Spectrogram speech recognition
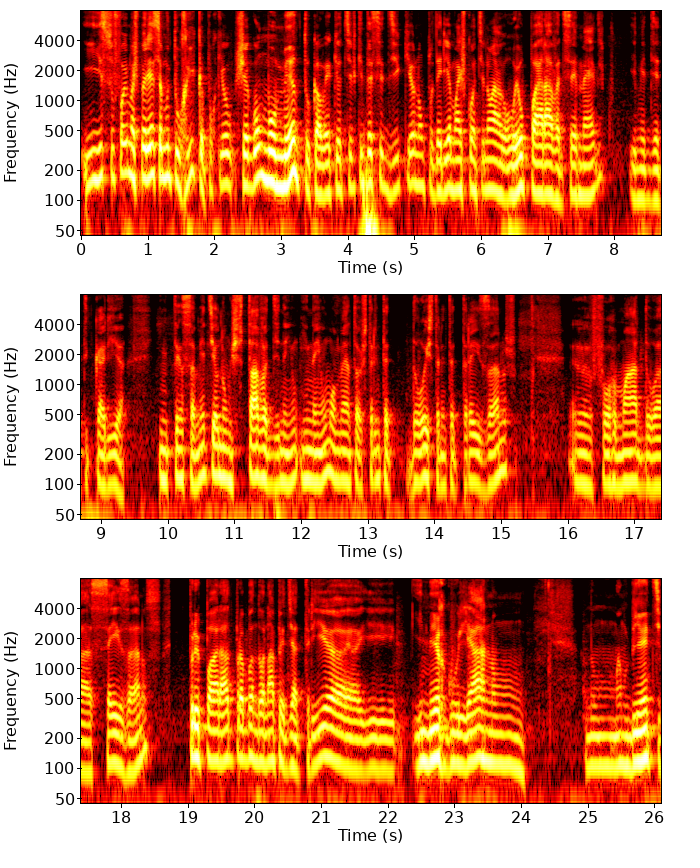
E isso foi uma experiência muito rica, porque eu, chegou um momento, Cauê, que eu tive que decidir que eu não poderia mais continuar. Ou eu parava de ser médico e me dedicaria intensamente. Eu não estava de nenhum, em nenhum momento aos 32, 33 anos, eh, formado há seis anos, preparado para abandonar a pediatria e, e mergulhar num, num ambiente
